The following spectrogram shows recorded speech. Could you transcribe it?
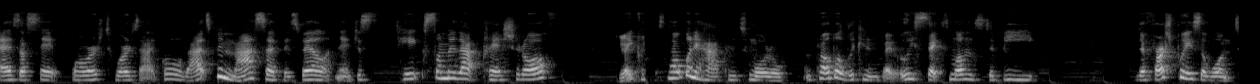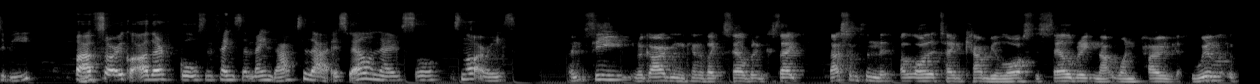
is a step forward towards that goal. That's been massive as well, and it just takes some of that pressure off. Yeah. Like it's not going to happen tomorrow. I'm probably looking about at least six months to be the first place I want to be. But I've mm-hmm. sort of got other goals and things in mind after that as well now. So it's not a race. And see, regarding kind of like celebrating, because like that's something that a lot of the time can be lost is celebrating that one pound. If we want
